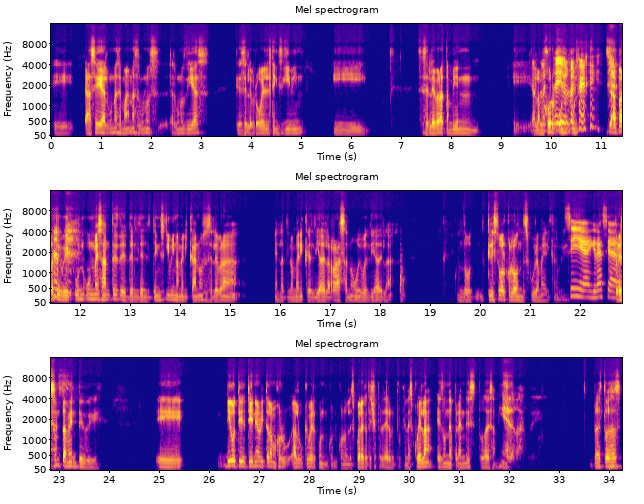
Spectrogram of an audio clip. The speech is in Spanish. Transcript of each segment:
eh, hace algunas semanas, algunos, algunos días, que se celebró el Thanksgiving y se celebra también, eh, a lo mejor, un- un- aparte, güey, un, un mes antes de- del, del Thanksgiving americano se celebra en Latinoamérica el Día de la Raza, ¿no, güey? El Día de la... Cuando Cristóbal Colón descubre América, güey. Sí, gracias. Presuntamente, güey. Eh, digo, ti- tiene ahorita a lo mejor algo que ver con, con- la escuela que te echa a perder, güey, porque en la escuela es donde aprendes toda esa mierda, güey. Todas esas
